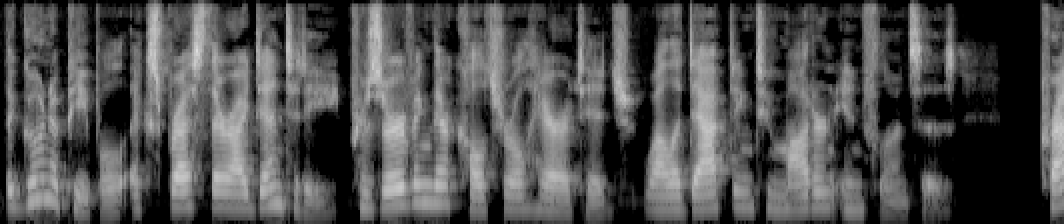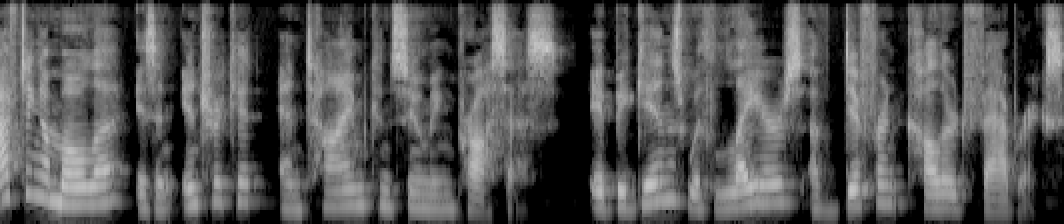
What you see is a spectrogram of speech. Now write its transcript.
the Guna people express their identity, preserving their cultural heritage while adapting to modern influences. Crafting a mola is an intricate and time consuming process. It begins with layers of different colored fabrics,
